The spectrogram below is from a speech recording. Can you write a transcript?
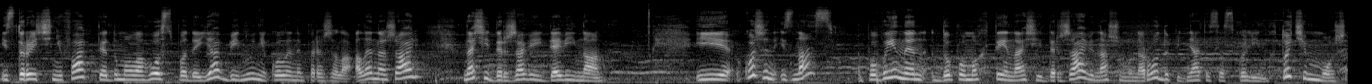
історичні факти, я думала, господи, я війну ніколи не пережила. Але на жаль, в нашій державі йде війна. І кожен із нас повинен допомогти нашій державі, нашому народу піднятися з колін. Хто чим може.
